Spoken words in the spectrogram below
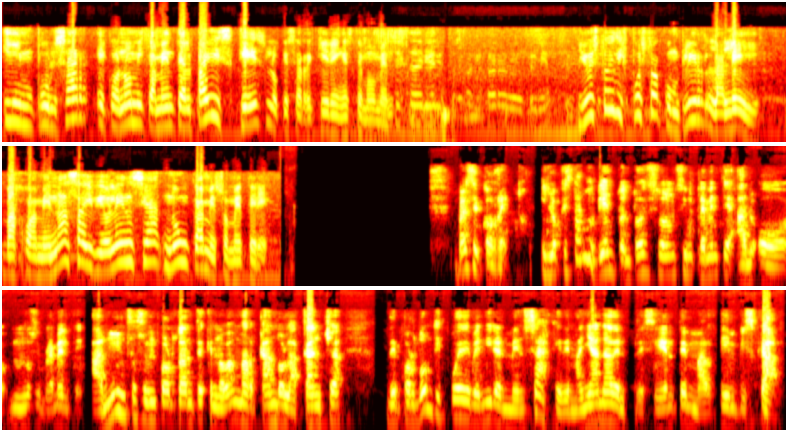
impulsar económicamente al país, que es lo que se requiere en este momento. Yo estoy dispuesto a cumplir la ley. Bajo amenaza y violencia nunca me someteré. Parece correcto. Y lo que estamos viendo entonces son simplemente, o no simplemente, anuncios importantes que nos van marcando la cancha de por dónde puede venir el mensaje de mañana del presidente Martín Vizcarra.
